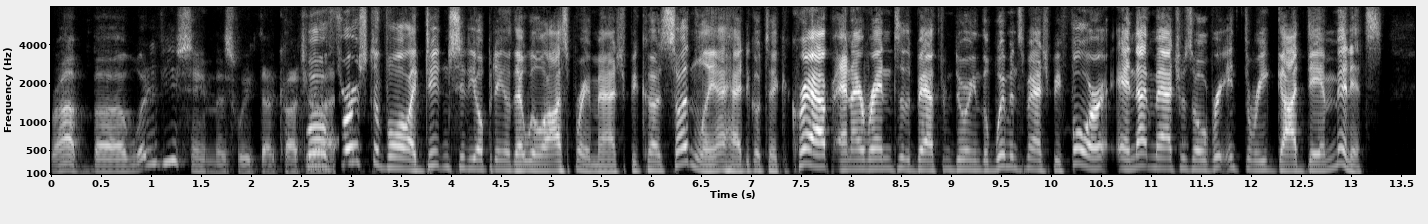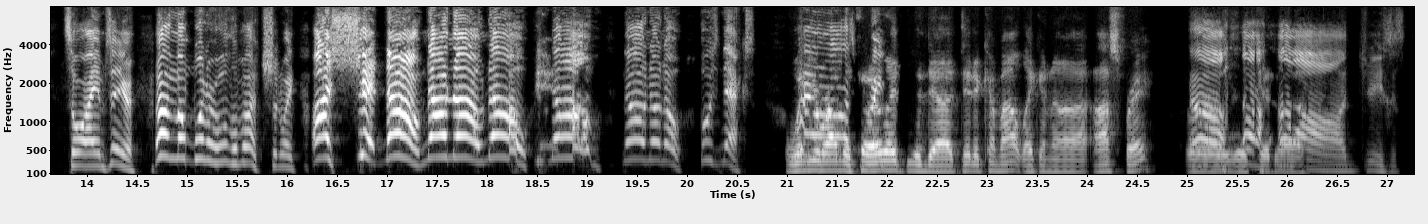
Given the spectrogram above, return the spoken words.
Rob, uh, what have you seen this week that caught you? Well, eye? first of all, I didn't see the opening of that Will Ospreay match because suddenly I had to go take a crap, and I ran into the bathroom during the women's match before, and that match was over in three goddamn minutes. So I am sitting here, I'm the winner of the match. And I'm like, oh shit, no, no, no, no, no, no, no, no. Who's next? When you were on the toilet, did uh, did it come out like an uh, osprey? Oh, it, uh, oh, Jesus.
